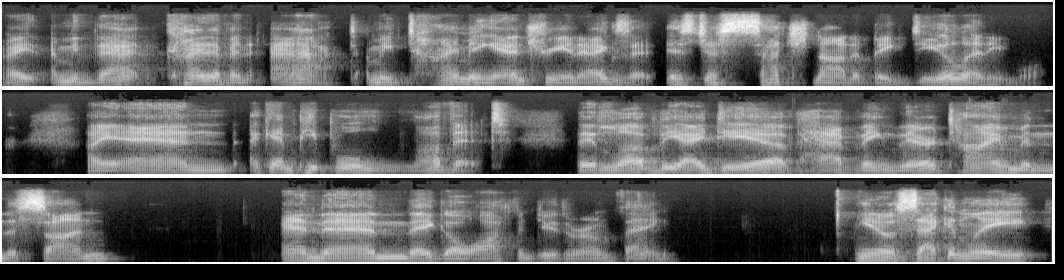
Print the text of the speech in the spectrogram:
right? I mean that kind of an act i mean timing entry and exit is just such not a big deal anymore. And again people love it they love the idea of having their time in the sun and then they go off and do their own thing. You know, secondly,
